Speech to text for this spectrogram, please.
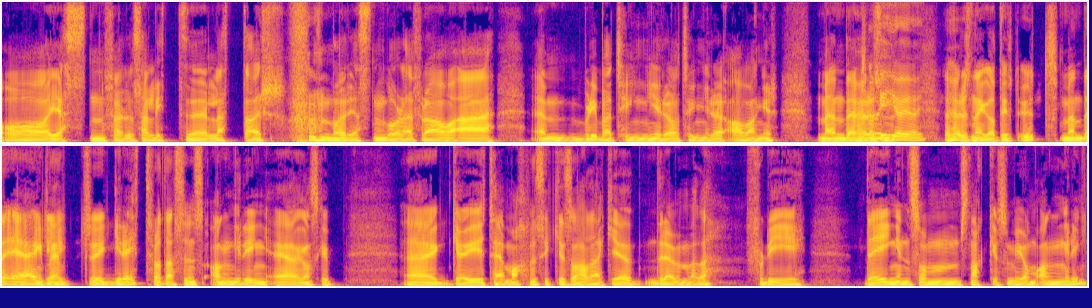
og gjesten føler seg litt eh, lettere når gjesten går derfra, og jeg blir bare tyngre og tyngre av anger. Men det høres, oi, oi, oi. det høres negativt ut, men det er egentlig helt eh, greit, for at jeg syns angring er et ganske eh, gøy tema. Hvis ikke så hadde jeg ikke drevet med det. Fordi det er ingen som snakker så mye om angring.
